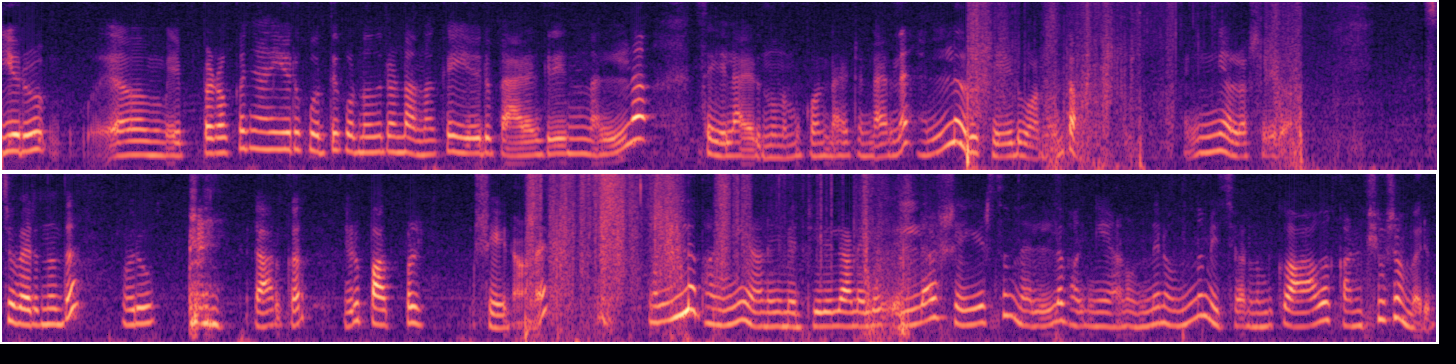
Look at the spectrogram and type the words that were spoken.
ഈ ഒരു എപ്പോഴൊക്കെ ഞാൻ ഈ ഒരു കുർത്തി കൊണ്ടുവന്നിട്ടുണ്ട് അന്നൊക്കെ ഈ ഒരു പാരൻ ഗ്രീൻ നല്ല സെയിലായിരുന്നു നമുക്ക് ഉണ്ടായിട്ടുണ്ടായിരുന്നത് നല്ലൊരു ഷെയ്ഡുമാണ് കേട്ടോ. ഭംഗിയുള്ള ഷെയ്ഡാണ് നെക്സ്റ്റ് വരുന്നത് ഒരു ഡാർക്കർ ഒരു പർപ്പിൾ ഷെയ്ഡാണ് നല്ല ഭംഗിയാണ് ഈ മെറ്റീരിയൽ ആണെങ്കിലും എല്ലാ ഷെയ്ഡ്സും നല്ല ഭംഗിയാണ്. ഒന്നിനൊന്നും മിച്ചമാണ് നമുക്ക് ആകെ കൺഫ്യൂഷൻ വരും.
